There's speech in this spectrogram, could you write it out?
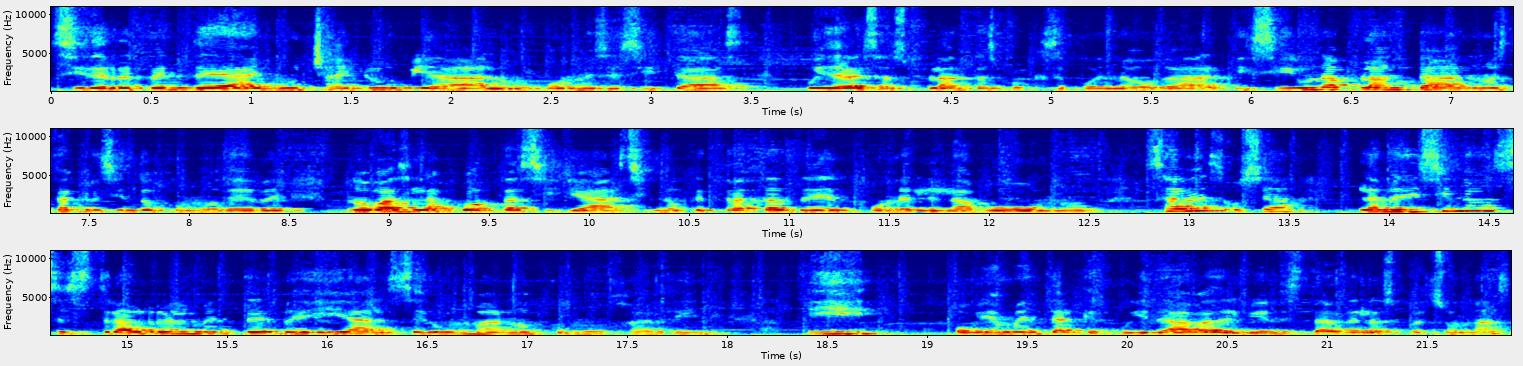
si de repente hay mucha lluvia, a lo mejor necesitas cuidar esas plantas porque se pueden ahogar. Y si una planta no está creciendo como debe, no vas, la cortas y ya, sino que tratas de ponerle el abono. ¿Sabes? O sea, la medicina ancestral realmente veía al ser humano como un jardín y obviamente al que cuidaba del bienestar de las personas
